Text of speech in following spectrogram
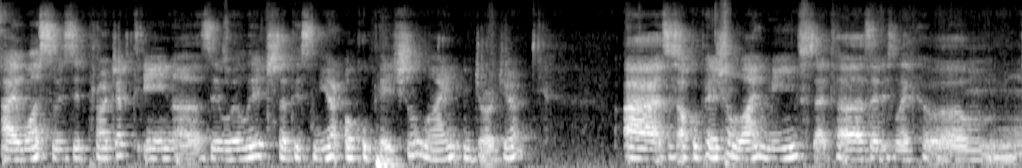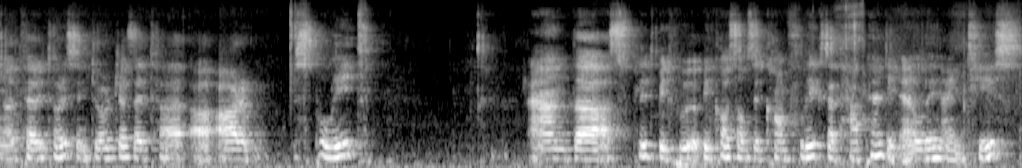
I was with the project in uh, the village that is near occupation line in Georgia. Uh, this occupation line means that there is like um, territories in Georgia that are split and uh, split because of the conflicts that happened in early 90s.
